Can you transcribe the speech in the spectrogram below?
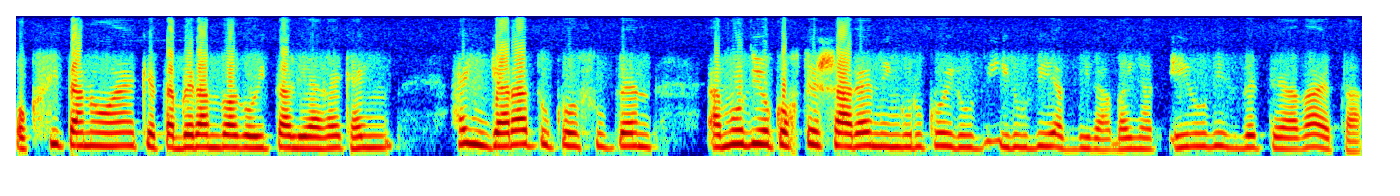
oksitanoek eta beranduago italiarek hain, hain garatuko zuten amodio kortesaren inguruko irudiak dira, baina irudiz betea da eta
